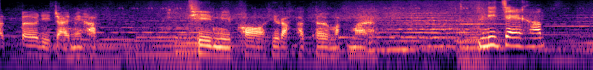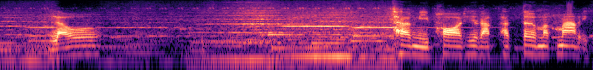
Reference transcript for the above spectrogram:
พัตเตอร์ดีใจไหมครับ ที่มีพ่อที่รักพัตเตอร์มากดีใจครับ ๆ แล้ว ถ้ามีพ่อที่รักพัตเตอร์มาก ๆ อีก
